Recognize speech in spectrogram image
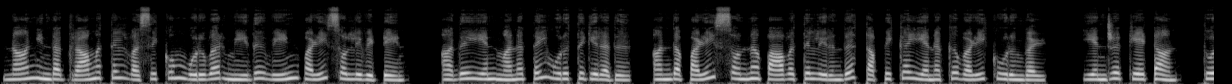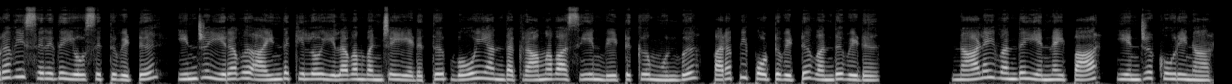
நான் இந்த கிராமத்தில் வசிக்கும் ஒருவர் மீது வீண் பழி சொல்லிவிட்டேன். அது என் மனத்தை உறுத்துகிறது. அந்த பழி சொன்ன பாவத்தில் இருந்து தப்பிக்க எனக்கு வழி கூறுங்கள் என்று கேட்டான். துறவி சிறிது யோசித்துவிட்டு இன்று இரவு ஐந்து கிலோ இலவம்பஞ்சை எடுத்து போய் அந்த கிராமவாசியின் வீட்டுக்கு முன்பு பரப்பி போட்டுவிட்டு வந்து விடு. நாளை வந்து என்னை பார் என்று கூறினார்.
